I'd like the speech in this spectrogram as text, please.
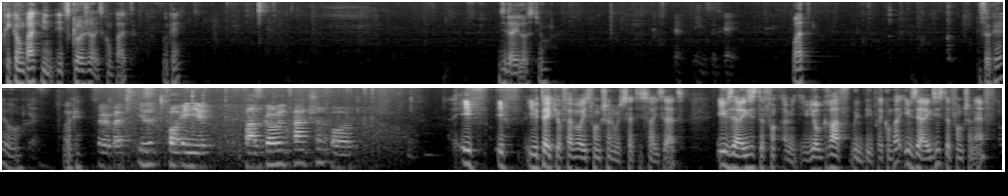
Pre-compact means its closure is compact. Okay. Did I lost you? Okay. What? It's okay or? Yes. Okay. Sorry, but is it for any fast-growing function or If if you take your favorite function which satisfies that, if there exists a I mean your graph will be pre-compact if there exists a function f oh.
